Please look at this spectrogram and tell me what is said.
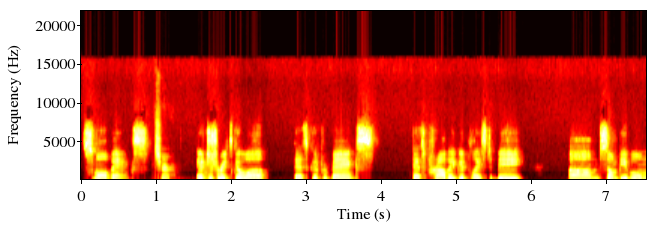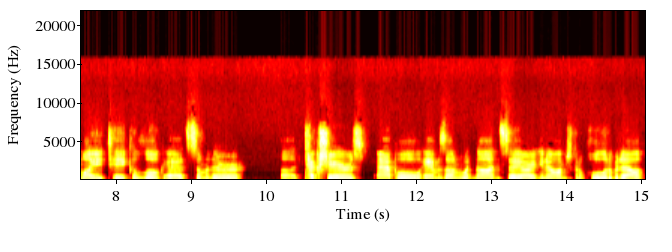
small banks Sure. interest rates go up, that's good for banks. That's probably a good place to be. Um, some people might take a look at some of their uh, tech shares, Apple, Amazon, whatnot, and say, all right, you know, I'm just going to pull a little bit out,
